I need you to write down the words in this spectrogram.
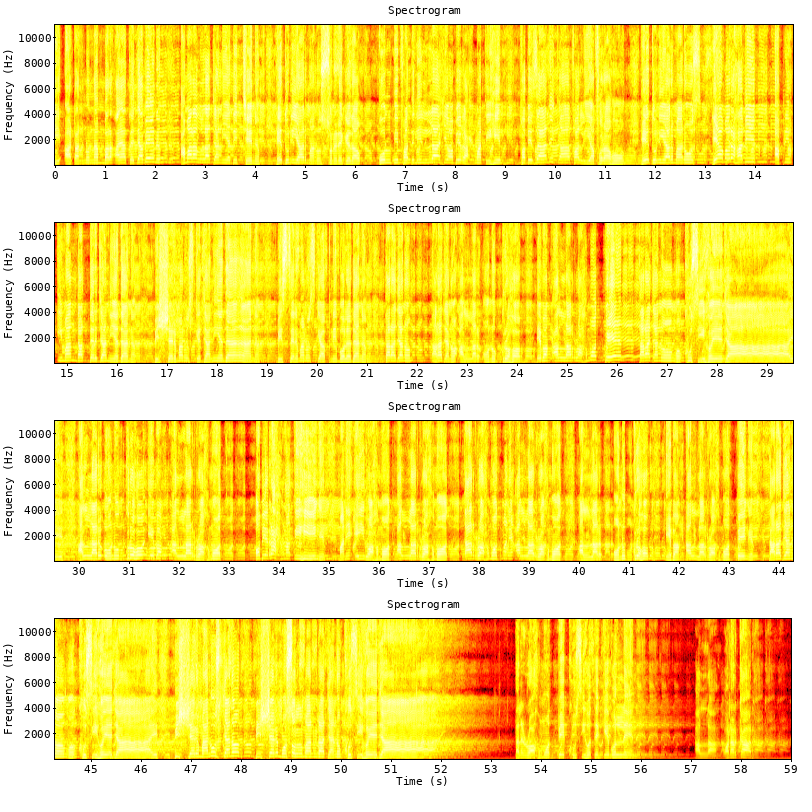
এই আটান্ন নাম্বার আয়াতে যাবেন, আমার আল্লাহ জানিয়ে দিচ্ছেন, হে দুনিয়ার মানুষ, শুনে রেখে দাও। কুল বিফাদলিল্লাহি ওয়া বিরহমাতিহি, ফাবিযালিকা ফালইয়াফরাহু হে দুনিয়ার মানুষ, হে আমার হাবিব, আপনি ইমানদারদের জানিয়ে দেন, বিশ্বের মানুষকে জানিয়ে দেন, বিশ্বের মানুষকে আপনি বলে দেন, তারা যেন তারা যেন আল্লাহর অনুগ্রহ এবং আল্লাহর রহমত পেয়ে তারা যেন খুশি হয়ে যায়। আল্লাহর অনুগ্রহ এবং আল্লাহর রহমত অবে রাহমাতিহীন মানে এই রহমত আল্লাহর রহমত। তার রহমত মানে আল্লাহর রহমত। আল্লাহর অনুগ্রহ এবং আল্লাহর রহমত পেয়ে তারা যেন খুশি হয়ে যায়। বিশ্বের মানুষ যেন, বিশ্বের মুসলমানরা যেন খুশি হয়ে যায়। তাহলে রহমত পেয়ে খুশি হতে কে বললেন? আল্লাহ। অর্ডার কার?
